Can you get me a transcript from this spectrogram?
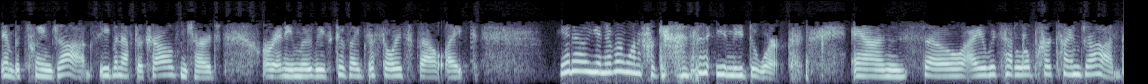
in between jobs, even after Charles in Charge or any movies, because I just always felt like you know, you never want to forget that you need to work. And so I always had a little part-time job.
